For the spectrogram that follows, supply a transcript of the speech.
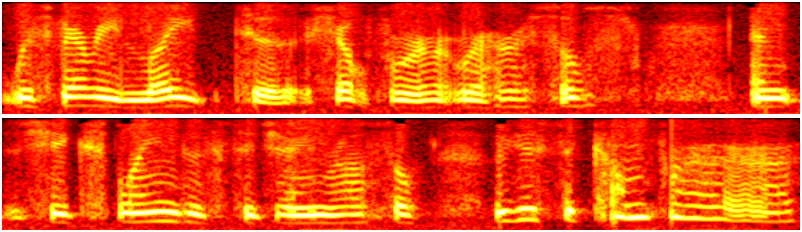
was very late to show for rehearsals. And she explained this to Jane Russell, who used to come for her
